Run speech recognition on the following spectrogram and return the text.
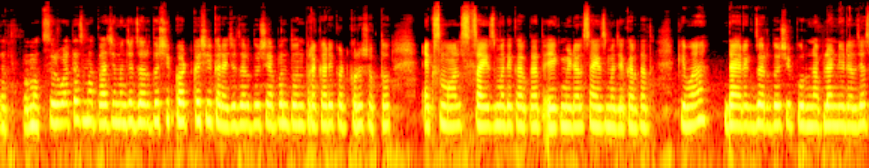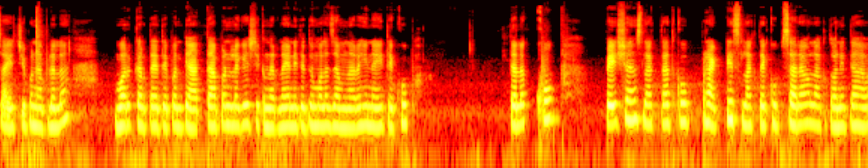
तर मग सुरुवातच महत्त्वाची म्हणजे जरदोशी कट कशी करायची? जरदोशी आपण दोन प्रकारे कट करू शकतो. एक स्मॉल साईजमध्ये करतात एक मिडल साईजमध्ये करतात. किंवा डायरेक्ट जरदोशी पूर्ण आपल्या निडलच्या साईजची पण आपल्याला वर्क करता येते पण ते आत्ता आपण लगेच शिकणार नाही आणि ते तुम्हाला जमणारही नाही. ते खूप त्याला खूप पेशन्स लागतात खूप प्रॅक्टिस लागते खूप सराव लागतो. आणि त्या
